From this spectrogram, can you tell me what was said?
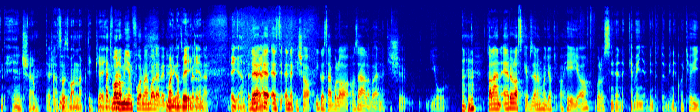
Én, én sem. Se Hát tudod? az vannak tippjeim. hát de valamilyen formában a levegő. Majd a végén. belőle. Igen. De igen. ez, ennek is a, igazából a, az állaga ennek is jó. Uh-huh. Talán erről azt képzelem, hogy a, a héja valószínűleg ennek keményebb, mint a többinek. Hogyha így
